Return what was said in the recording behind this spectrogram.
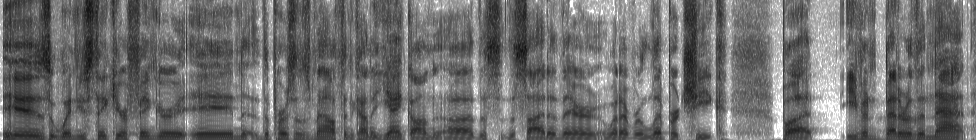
is when you stick your finger in the person's mouth and kind of yank on uh, the the side of their whatever lip or cheek. But even better than that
